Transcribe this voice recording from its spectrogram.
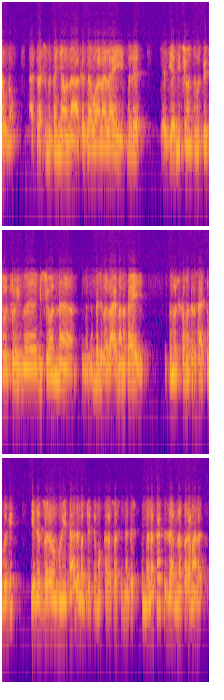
ሰው ነው። አስራ ስምንተኛውና ከዛ በኋላ ላይ የሚስዮን ትምህርት ቤቶች ወይም ሚስዮን ምል በለው ሃይማኖታዊ እንትኖች ከመድረሳቸው በፊት የነበረውን ሁኔታ ለመግለጽ የሞከረበትን ነገር ስትመለከት እዛም ነበረ ማለት ነው።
